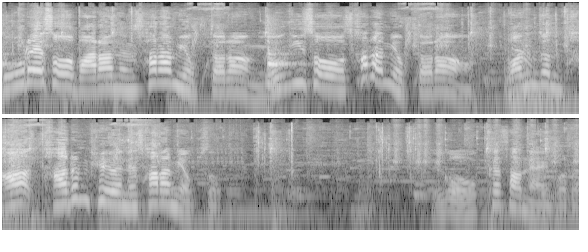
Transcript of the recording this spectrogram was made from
롤에서 말하는 사람이 없다랑 여기서 사람이 없다랑 완전 다 다른 표현의 사람이 없어. 이거 어떻게 사냐 이거를?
